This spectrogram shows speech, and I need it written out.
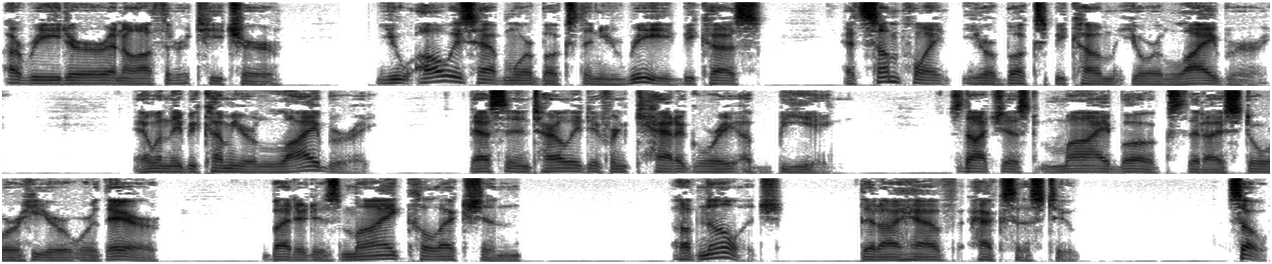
a reader, an author, a teacher, you always have more books than you read because at some point your books become your library. And when they become your library, that's an entirely different category of being. It's not just my books that I store here or there, but it is my collection of knowledge that I have access to. So,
